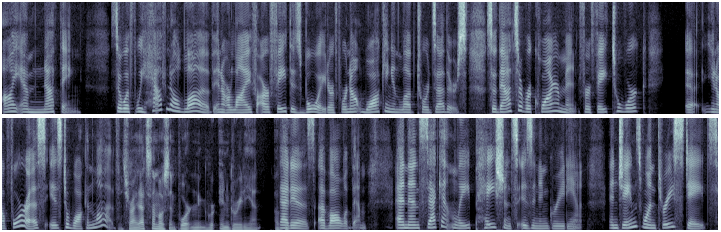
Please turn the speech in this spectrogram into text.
I am nothing. So if we have no love in our life, our faith is void, or if we're not walking in love towards others. So that's a requirement for faith to work. Uh, you know, for us is to walk in love. That's right. That's the most important ingr- ingredient of That the, is of all of them. And then secondly, patience is an ingredient. And James 1 3 states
